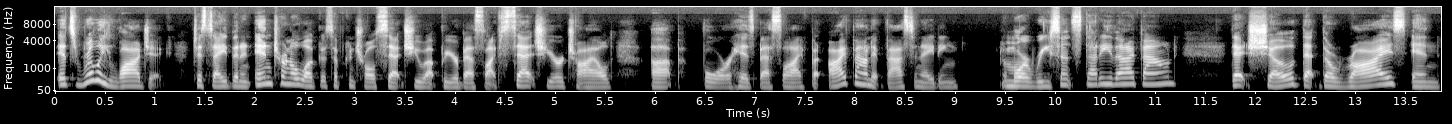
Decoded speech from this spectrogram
it's really logic to say that an internal locus of control sets you up for your best life, sets your child up for his best life. But I found it fascinating. A more recent study that I found that showed that the rise in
